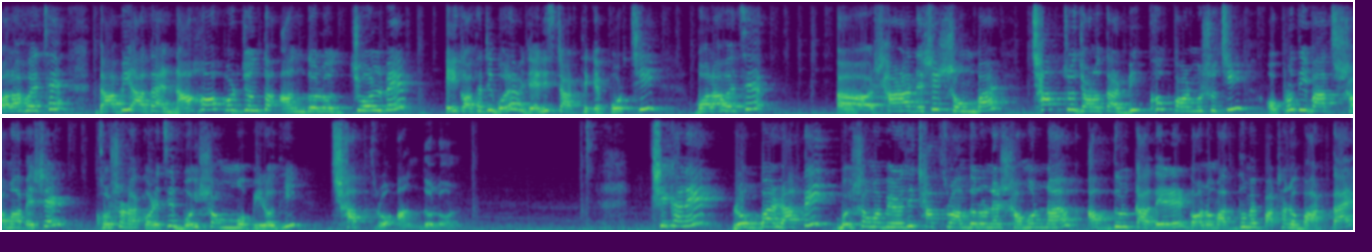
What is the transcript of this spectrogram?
বলা হয়েছে, দাবি আদায় না হওয়া পর্যন্ত আন্দোলন চলবে। এই কথাটি বলে আমি ডেলি স্টার থেকে পড়ছি। বলা হয়েছে সারা দেশে সোমবার ছাত্র জনতার বিক্ষোভ কর্মসূচি ও প্রতিবাদ সমাবেশের ঘোষণা করেছে বৈষম্য বিরোধী ছাত্র আন্দোলন। সেখানে রোববার রাতে বৈষম্য বিরোধী ছাত্র আন্দোলনের সমন্বয়ক আব্দুল কাদেরের গণমাধ্যমে পাঠানো বার্তায়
